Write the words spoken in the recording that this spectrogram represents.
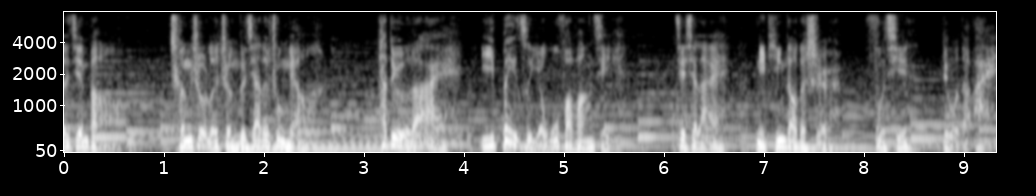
的肩膀承受了整个家的重量，他对我的爱一辈子也无法忘记。接下来。你听到的是父亲对我的爱。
